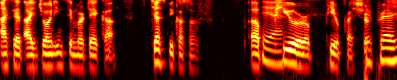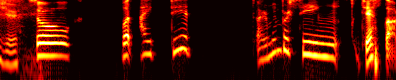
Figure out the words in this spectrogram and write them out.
I said I joined Insim Merdeka just because of uh, Yeah. pure peer pressure. Peer pressure. So, but I did. I remember seeing Jestar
